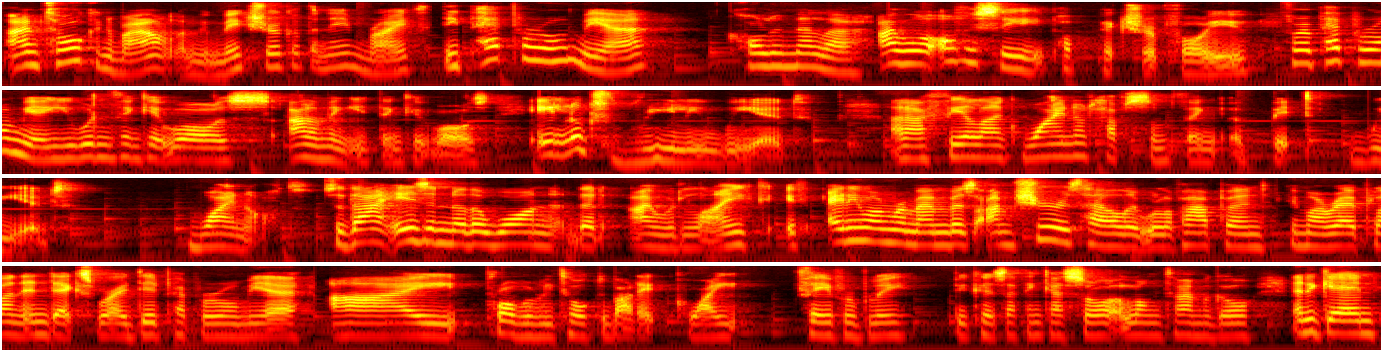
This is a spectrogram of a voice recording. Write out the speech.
I'm talking about, let me make sure I got the name right, the Peperomia columella. I will obviously pop a picture up for you. For a peperomia, you wouldn't think it was. I don't think you'd think it was. It looks really weird. And I feel like why not have something a bit weird? why not? So that is another one that I would like. If anyone remembers, I'm sure as hell it will have happened in my rare plant index where I did peperomia. I probably talked about it quite favorably because I think I saw it a long time ago. And again,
